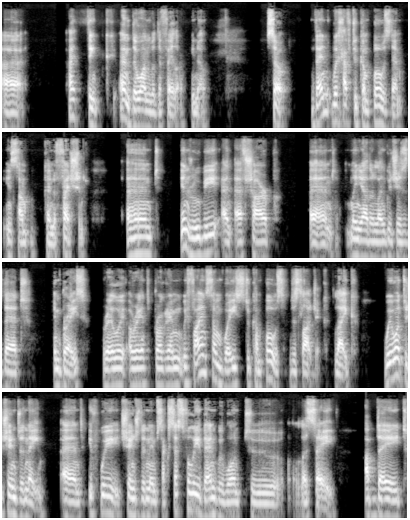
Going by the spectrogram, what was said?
uh, I think, and the one with the failure, you know. So then we have to compose them in some kind of fashion. And in Ruby and F Sharp and many other languages that embrace railway oriented programming, we find some ways to compose this logic. Like we want to change the name. And if we change the name successfully, then we want to, let's say, update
